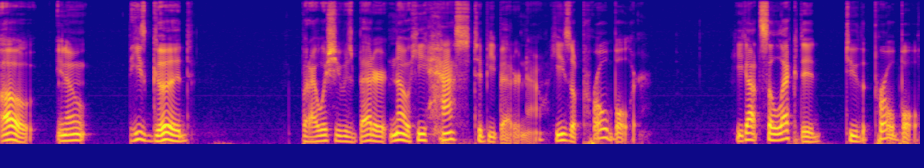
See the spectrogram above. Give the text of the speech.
oh, you know, he's good, but I wish he was better. No, he has to be better now. He's a Pro Bowler. He got selected to the Pro Bowl.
